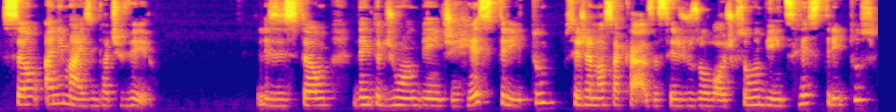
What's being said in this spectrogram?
são animais em cativeiro. Eles estão dentro de um ambiente restrito, seja a nossa casa, seja o zoológico, são ambientes restritos,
